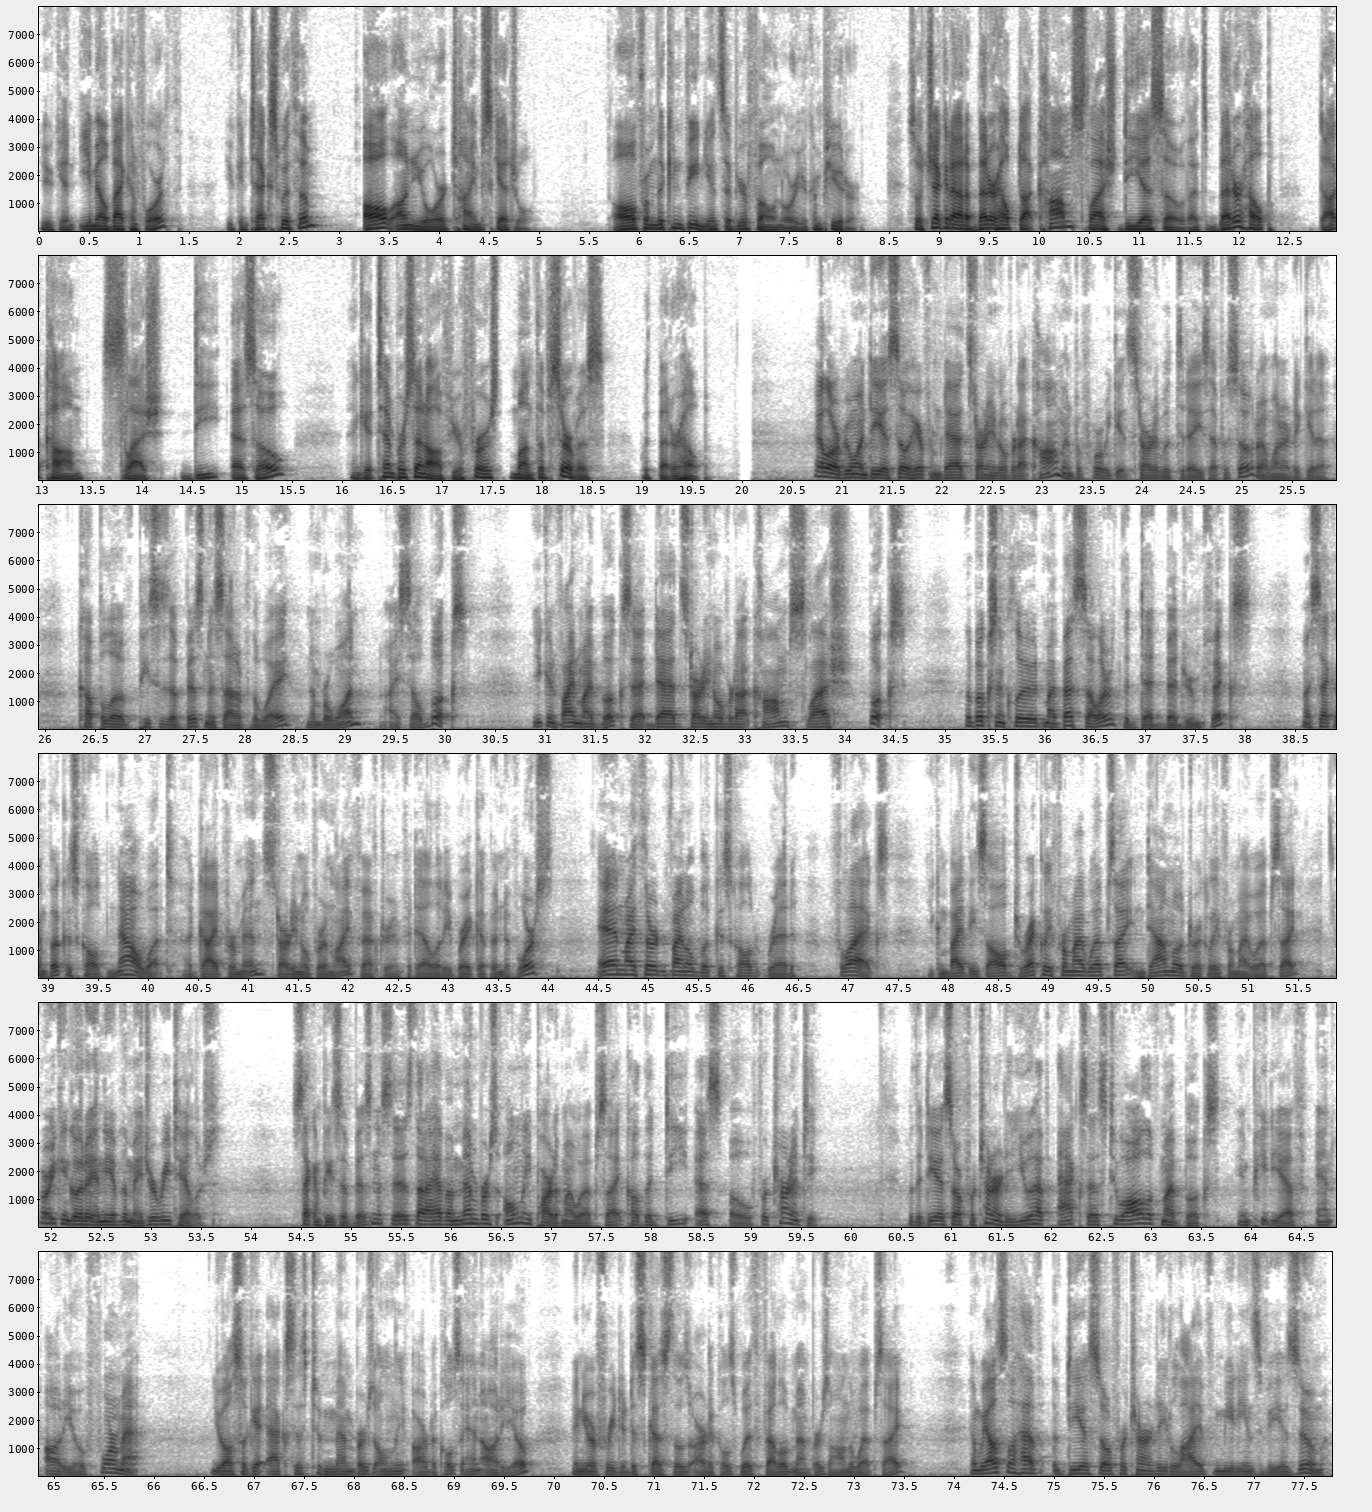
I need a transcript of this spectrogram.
You can email back and forth. You can text with them, all on your time schedule, all from the convenience of your phone or your computer. So check it out at betterhelp.com slash DSO. That's betterhelp.com slash DSO and get 10% off your first month of service with BetterHelp. Hello, everyone. DSO here from dadstartingover.com. And before we get started with today's episode, I wanted to get a couple of pieces of business out of the way. Number one, I sell books. You can find my books at dadstartingover.com slash books. The books include my bestseller, The Dead Bedroom Fix. My second book is called Now What? A Guide for Men Starting Over in Life After Infidelity, Breakup, and Divorce. And my third and final book is called Red Flags. You can buy these all directly from my website and download directly from my website, or you can go to any of the major retailers. Second piece of business is that I have a members only part of my website called the DSO Fraternity. With the DSO Fraternity, you have access to all of my books in PDF and audio format. You also get access to members only articles and audio, and you are free to discuss those articles with fellow members on the website. And we also have DSO Fraternity live meetings via Zoom.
